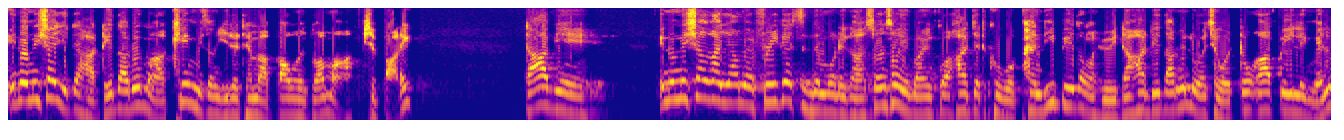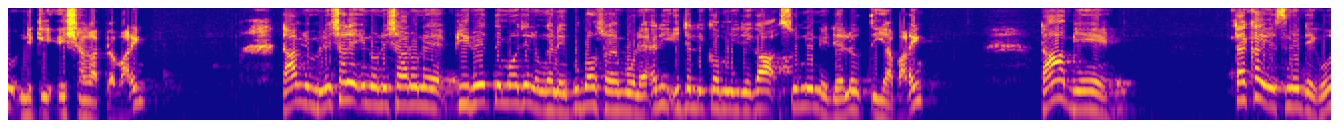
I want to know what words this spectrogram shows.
အင်ဒိုနီးရှားရေတပ်ဟာဒေသတွင်းမှာခေတ်မီဆုံးရေတပ်ထဲမှာပါဝင်သွားမှာဖြစ်ပါတယ်။ဒါအပြင် အင်ဒိုနီးရှားကရမယ့် frigate စစ်သင်္ဘောတွေကစွမ်းဆောင်ရည်ပိုင်းကွာဟာချက်တစ်ခုကိုဖန်တီးပေးတော့မှာဖြစ်ပြီးဒါဟာဒေသတွင်းလိုအပ်ချက်ကိုတွန်းအားပေးလိမ့်မယ်လို့ Nikkei Asia ကပြောပါတယ်။ဒါအပြင်မလေးရှားနဲ့အင်ဒိုနီးရှားတို့နဲ့ပြည်တွင်းသင်္ဘောချင်းလုပ်ငန်းတွေပူးပေါင်းဆောင်ရွက်ဖို့လည်းအဲ့ဒီအီတလီကုမ္ပဏီတွေကဆွေးနွေးနေတယ်လို့သိရပါတယ်။ဒါအပြင်တိုက်ခိုက်ရေးစနစ်တွေကို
